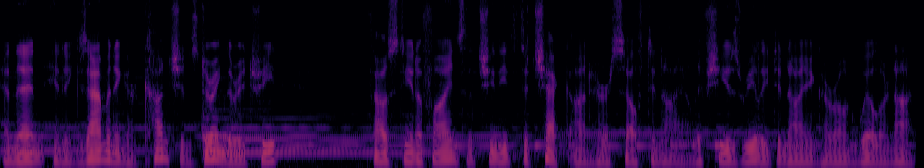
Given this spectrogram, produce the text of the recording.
And then, in examining her conscience during the retreat, Faustina finds that she needs to check on her self denial, if she is really denying her own will or not.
